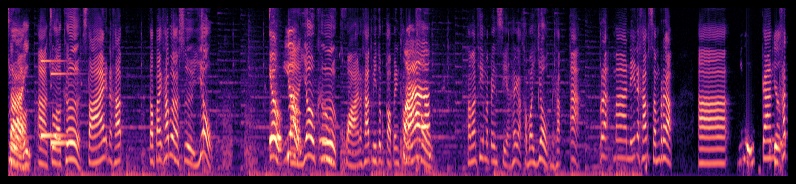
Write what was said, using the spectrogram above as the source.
จัวซ้ายอ่าจัวคือซ้ายนะครับ ต่อไปครับเพื่อนชื่อโยโยโยอ่าโยกคือขวานะครับ มีตัวประกอบเป็นคำว่าขวาโคทำหน้าที่มาเป็นเสียงให้กับคำว่าโยกนะครับอะประมาณนี้นะครับสำหรับการคัด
